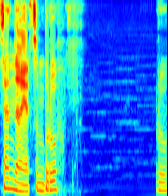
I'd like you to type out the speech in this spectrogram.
Sen ne ayaksın Bruh? Bruh.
